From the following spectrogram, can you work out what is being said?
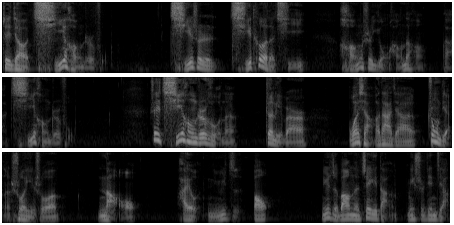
这叫奇恒之腑。奇是奇特的奇，恒是永恒的恒啊，奇恒之腑。这奇恒之腑呢，这里边我想和大家重点的说一说脑，还有女子胞。女子胞呢这一档没时间讲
